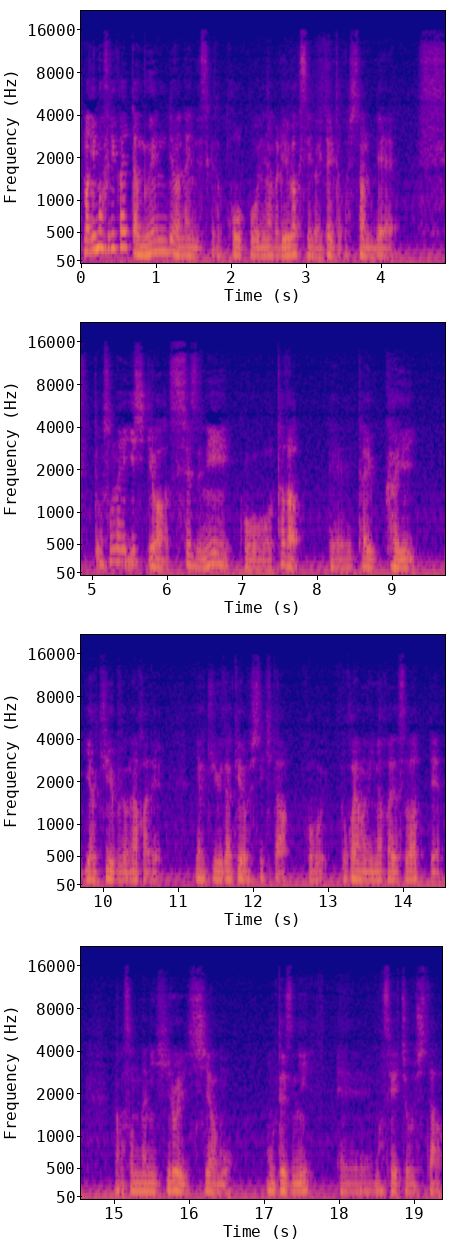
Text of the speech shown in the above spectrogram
まあ、今振り返ったら無縁ではないんですけど高校になんか留学生がいたりとかしたんででもそんなに意識はせずにこうただ、えー大会野球部の中で野球だけをしてきたこう岡山の田舎で育ってなんかそんなに広い視野も持てずに、えーまあ、成長した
